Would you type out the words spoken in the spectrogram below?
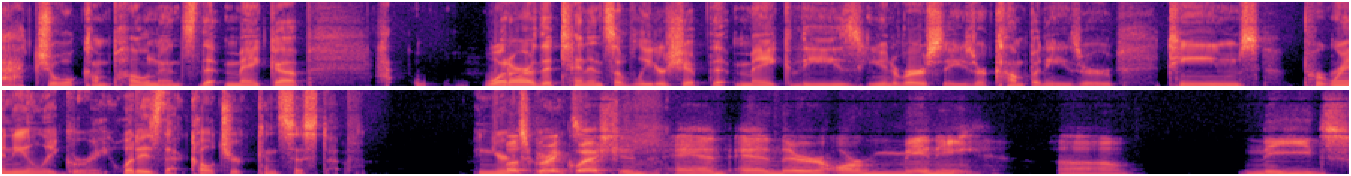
actual components that make up? What are the tenets of leadership that make these universities or companies or teams perennially great? What is that culture consist of? In your That's a great question, and and there are many. Uh, needs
